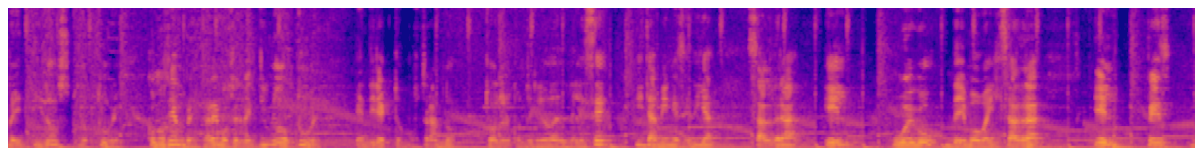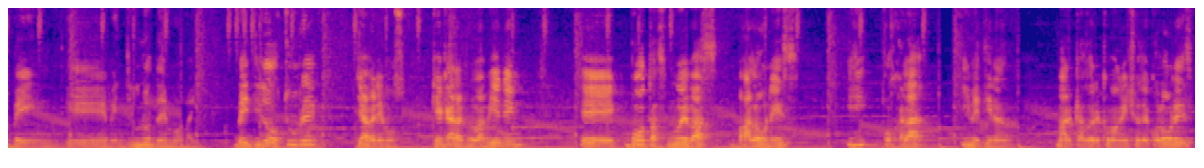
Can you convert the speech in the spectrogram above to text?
22 de octubre. Como siempre, estaremos el 21 de octubre en directo mostrando todo el contenido del DLC y también ese día saldrá el juego de mobile, saldrá el PES 21 de mobile. 22 de octubre, ya veremos qué caras nuevas vienen, eh, botas nuevas, balones y ojalá y metieran marcadores como han hecho de colores,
